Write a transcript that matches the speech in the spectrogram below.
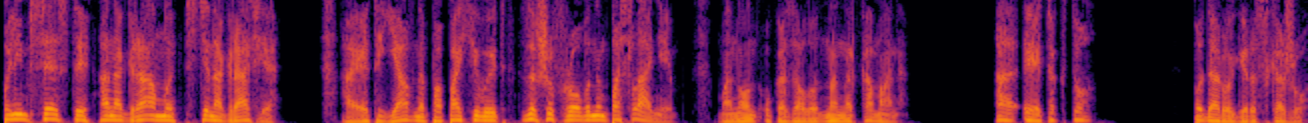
Полимпсесты, анаграммы, стенография. А это явно попахивает зашифрованным посланием. Манон указала на наркомана. «А это кто?» «По дороге расскажу.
